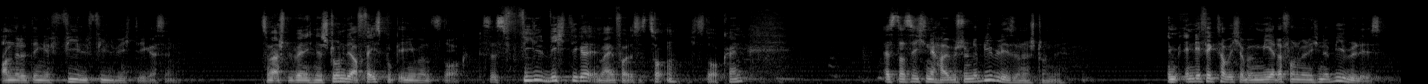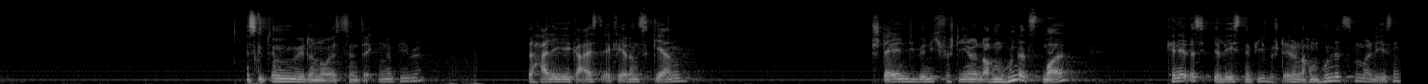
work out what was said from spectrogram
andere Dinge viel, viel wichtiger sind. Zum Beispiel, wenn ich eine Stunde auf Facebook irgendjemanden stalk. Das ist viel wichtiger, in meinem Fall ist es Zocken, ich stalk keinen, als dass ich eine halbe Stunde Bibel lese, eine Stunde. Im Endeffekt habe ich aber mehr davon, wenn ich in der Bibel lese. Es gibt immer wieder Neues zu entdecken in der Bibel. Der Heilige Geist erklärt uns gern Stellen, die wir nicht verstehen, und nach dem hundertsten Mal Kennt ihr das? Ihr lest eine Bibelstelle und nach dem hundertsten Mal lesen,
